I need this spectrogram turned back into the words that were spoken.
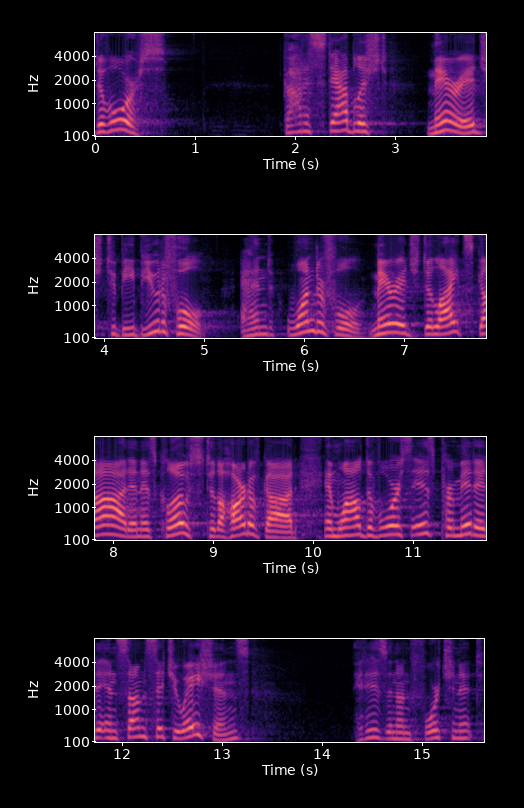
divorce. God established marriage to be beautiful and wonderful. Marriage delights God and is close to the heart of God. And while divorce is permitted in some situations, it is an unfortunate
